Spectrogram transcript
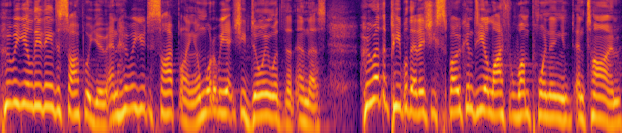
who are you letting disciple you, and who are you discipling, and what are we actually doing with it in this? Who are the people that actually spoke into your life at one point in, in time,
